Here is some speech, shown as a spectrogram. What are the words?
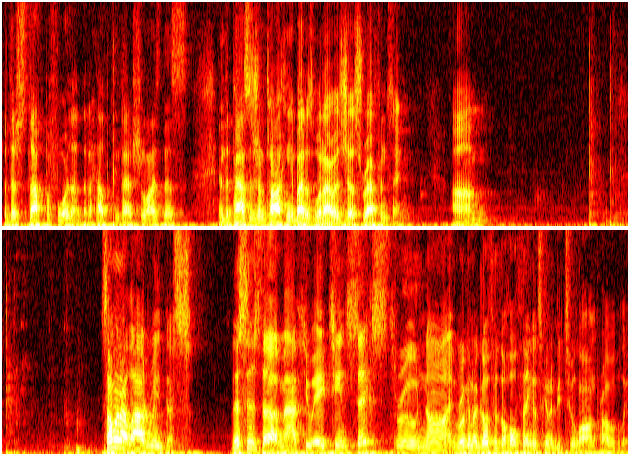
But there's stuff before that that help contextualize this. And the passage I'm talking about is what I was just referencing. Um, someone out loud read this. This is the Matthew 18, 6 through 9. We're going to go through the whole thing. It's going to be too long, probably.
